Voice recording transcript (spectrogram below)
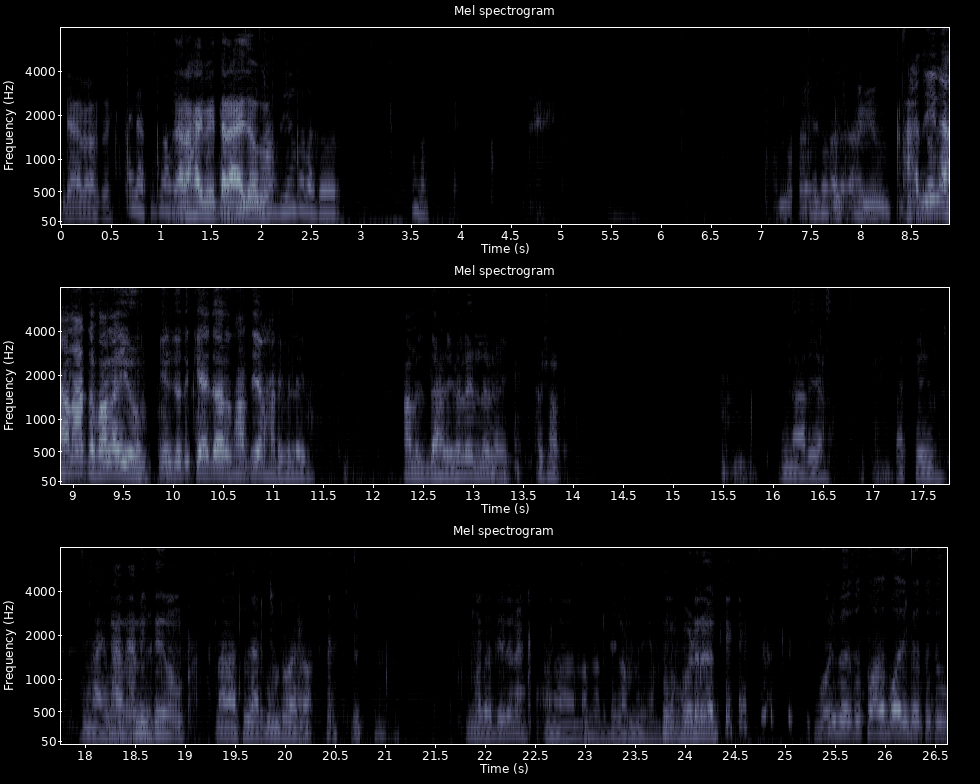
আরও আছে। যারা খাইবে তারা আই যাবে। দিন পালা ধর। আদিন এখন ইন যদি কে দার সাথে আর হাড়ি ফেলাইম। সামনে যদি হাড়ি ফেলাইম রে রাই আসর না রে কাটকে না আমি না না তুই আর গুম তো মজা দিতে না? হ্যাঁ মজা দিলাম না হোড়ে রাতে বলিবে তো তোমার বলিবে তো তুই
